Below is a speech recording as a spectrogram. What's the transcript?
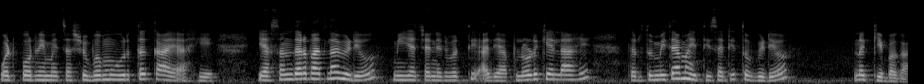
वटपौर्णिमेचा शुभ मुहूर्त काय आहे? या संदर्भातला व्हिडिओ मी या चॅनेलवरती आधी अपलोड केला आहे. तर तुम्ही त्या माहितीसाठी तो व्हिडिओ नक्की बघा.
